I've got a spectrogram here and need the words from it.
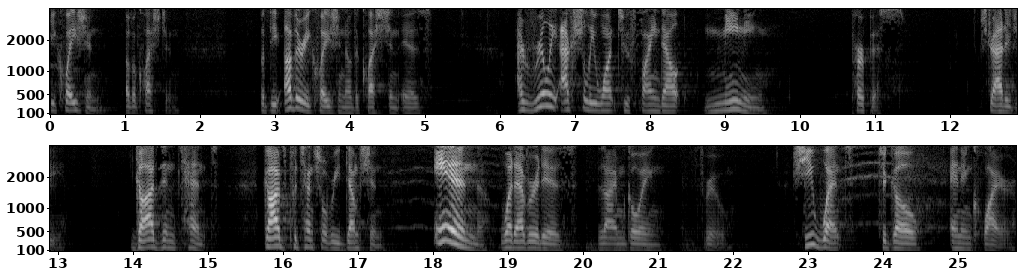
equation of a question. But the other equation of the question is I really actually want to find out meaning, purpose, strategy, God's intent God's potential redemption in whatever it is that I'm going through. She went to go and inquire.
